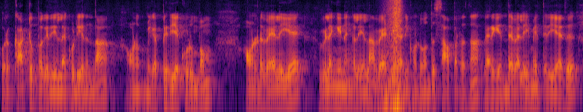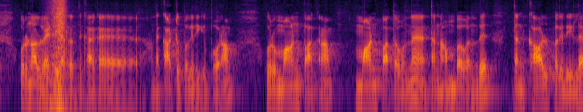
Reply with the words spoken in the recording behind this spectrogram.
ஒரு காட்டுப்பகுதியில் குடியிருந்தான். அவனுக்கு மிகப்பெரிய குடும்பம். அவனோட வேலையே விலங்கினங்களை எல்லாம் வேட்டையாடி கொண்டு வந்து சாப்பிட்றது தான். வேறு எந்த வேலையுமே தெரியாது. ஒரு நாள் வேட்டையாடுறதுக்காக அந்த காட்டுப்பகுதிக்கு போகிறான் ஒரு மான் பார்க்குறான். மான் பார்த்த உடனே தன் அம்பை வந்து தன் கால் பகுதியில்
